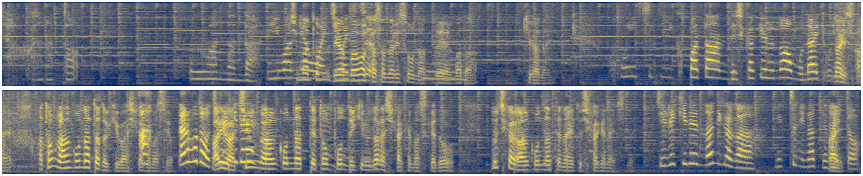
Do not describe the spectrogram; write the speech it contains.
ゃあ、重なった。ウーワンなんだ。E1 一リャンワン1番とリャンは枚ずつ。重なりそうなんで、うんまだ切らない。本一に行くパターンで仕掛けるのはもうないってことでか？ないですすね。あ、トンがアンコになった時は仕掛けますよ。なるほど。あるいはチュンがアンコになってトンポンできるなら仕掛けますけど、どっちかがアンコになってないと仕掛けないですね。自力で何かが3つになってないと。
